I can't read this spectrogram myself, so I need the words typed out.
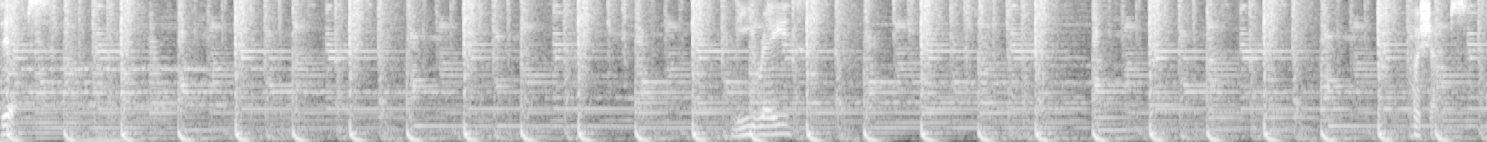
dips, knee raise, push ups.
